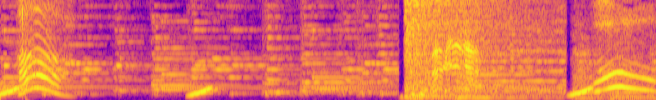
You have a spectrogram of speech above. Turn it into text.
Ah! Oh!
